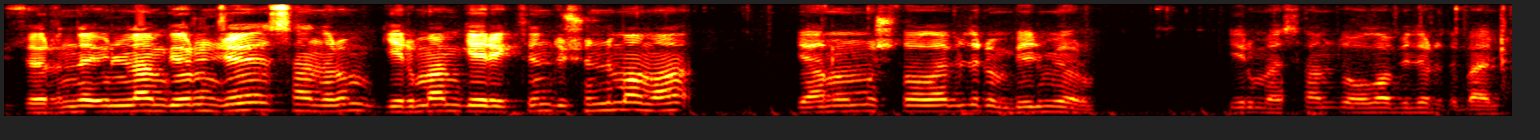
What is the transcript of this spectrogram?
Üzerinde ünlem görünce sanırım girmem gerektiğini düşündüm ama yanılmış da olabilirim. Bilmiyorum. Girmesem de olabilirdi belki.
